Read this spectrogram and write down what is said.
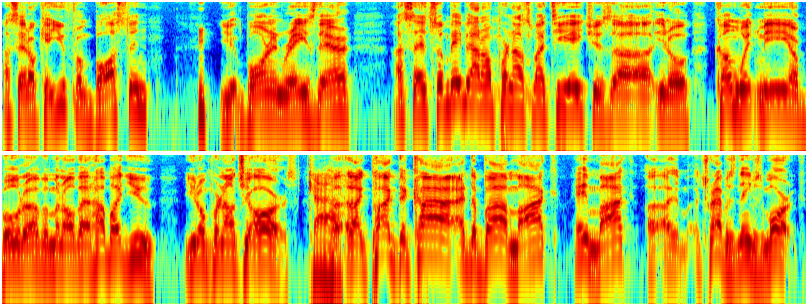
I said, okay, you from Boston, you born and raised there. I said, so maybe I don't pronounce my THs, uh, you know, come with me or both of them and all that. How about you? You don't pronounce your R's. Uh, like park the car at the bar, Mark. Hey, Mark. Uh, Travis' name's Mark.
